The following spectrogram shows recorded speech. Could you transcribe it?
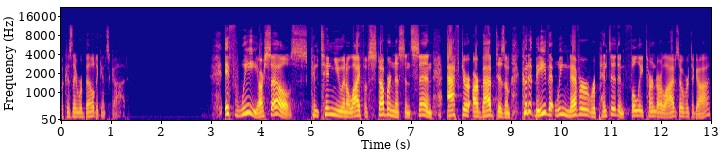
Because they rebelled against God. If we ourselves continue in a life of stubbornness and sin after our baptism, could it be that we never repented and fully turned our lives over to God?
